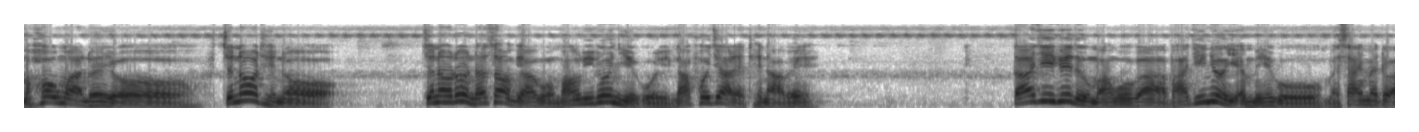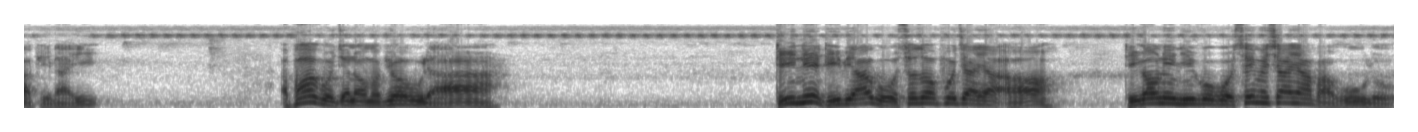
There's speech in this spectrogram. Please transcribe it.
မဟုတ်မှလွဲရောကျွန်တော်ထင်တော့ ကျွန်တော်တို့နတ်ဆောင်ပြားကိုမောင်ဒီတို့ညီကိုတွေလာဖို့ကြတယ်ထင်တာပဲတားကြီးဖြစ်သူမောင်ဘိုးကဘာကြီးညို့ရဲ့အမေးကိုမဆိုင်မတော့ဖြေလိုက်၏အဖကိုကျွန်တော်မပြောဘူးလားဒီနေ့ဒီပြားကိုစောစောဖို့ကြရအောင်ဒီကောင်းလေးညီကိုကိုစိတ်မချရပါဘူးလို့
